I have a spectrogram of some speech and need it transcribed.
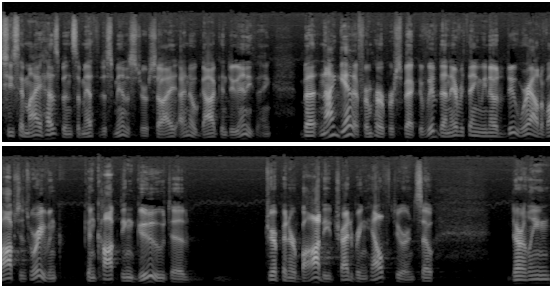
She said, My husband's a Methodist minister, so I, I know God can do anything. But, and I get it from her perspective. We've done everything we know to do. We're out of options. We're even concocting goo to drip in her body to try to bring health to her. And so Darlene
